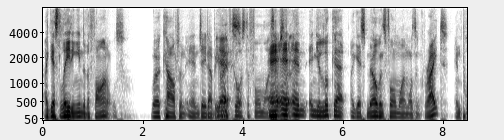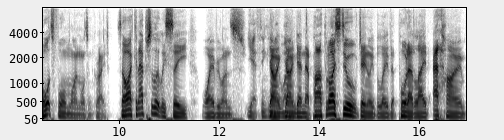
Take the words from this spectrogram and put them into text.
I guess, leading into the finals were Carlton and GWS. Yeah, of course, the form wise. And, and, and and you look at, I guess, Melbourne's form line wasn't great, and Port's form line wasn't great. So I can absolutely see why everyone's yeah, thinking going going down that path. But I still genuinely believe that Port Adelaide at home,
